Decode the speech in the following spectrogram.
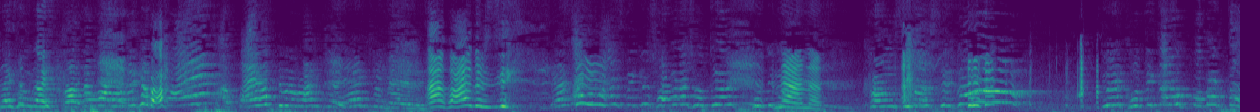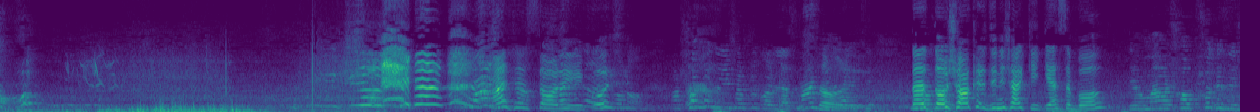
দেখেন গাইস খাতা পা আমাদেরকে পায়ে পায়ে রাখতে পারব না আ পা ধরছি সর্বনাশ হতে না না। খামসি আসছে গো তুই ক্ষতিকারক পদার্থ। আচ্ছা সরি কই জিনিস তা তোর শখের জিনিস আর কি কি আছে বল? শখের জিনিস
